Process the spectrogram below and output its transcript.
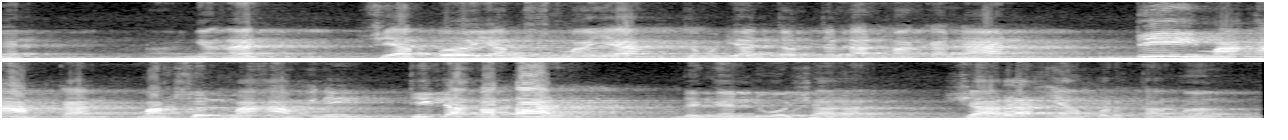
Nek? Ha, ingat eh? Siapa yang semayang kemudian tertelan makanan dimaafkan. Maksud maaf ini tidak batal dengan dua syarat. Syarat yang pertama,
